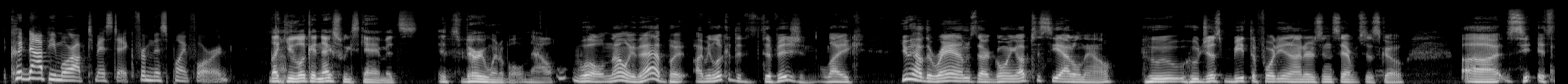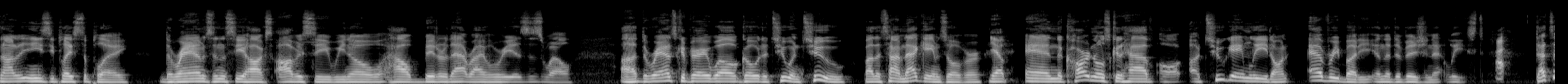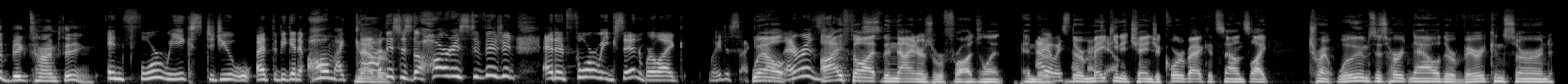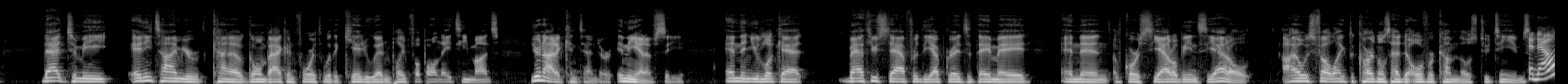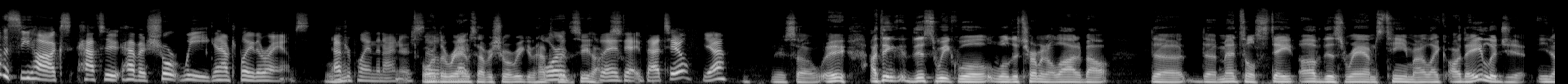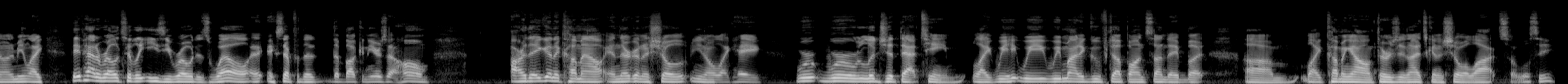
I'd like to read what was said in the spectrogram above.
Could not be more optimistic from this point forward. like you look at next week's game, it's it's very winnable now. Well, not only that, but I mean, look at the division. Like you have the Rams that are going up to Seattle now, who who just beat the 49ers in San Francisco. Uh, it's not an easy place to play. The Rams and the Seahawks, obviously, we know how bitter that rivalry is as well. Uh, the Rams could very well go to two and two by the time that game's over. Yep. And the Cardinals could have a, a two game lead on everybody in the division at least. I- That's a big time thing. In four weeks, did you at the beginning? Oh my god, Never. this is the hardest division. And at four weeks in, we're like, wait a second. Well, Everyone's- I thought the Niners were fraudulent, and they're, they're making too. a change at quarterback. It sounds like Trent Williams is hurt now. They're very concerned. That to me, anytime you're kind of going back and forth with a kid who hadn't played football in 18 months, you're not a contender in the NFC. And then you look at Matthew Stafford, the upgrades that they made, and then of course Seattle being Seattle. I always felt like the Cardinals had to overcome those two teams. and now the Seahawks have to have a short week and have to play the Rams after playing the Niners. or the Rams that- have a short week and have or to play the Seahawks. they- they- that too. Yeah. Yeah, So eh, I think this week will will determine a lot about the the mental state of this Rams team. Are like, are they legit? You know, what I mean, like they've had a relatively easy road as well, except for the the Buccaneers at home. Are they going to come out and they're going to show, you know, like, hey, we're we're legit that team. Like we we we might have goofed up on Sunday, but um, like coming out on Thursday night's going to show a lot. So we'll see.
